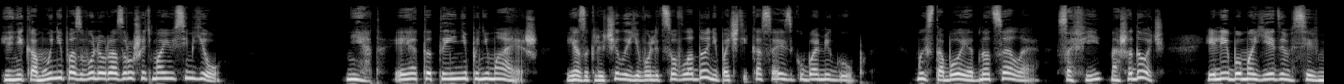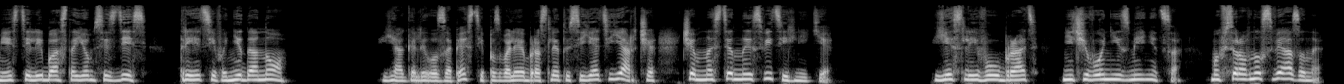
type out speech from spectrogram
Я никому не позволю разрушить мою семью. Нет, это ты не понимаешь. Я заключила его лицо в ладони, почти касаясь губами губ. Мы с тобой одно целое. Софи — наша дочь. И либо мы едем все вместе, либо остаемся здесь. Третьего не дано. Я оголила запястье, позволяя браслету сиять ярче, чем настенные светильники. Если его убрать, ничего не изменится. Мы все равно связаны.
